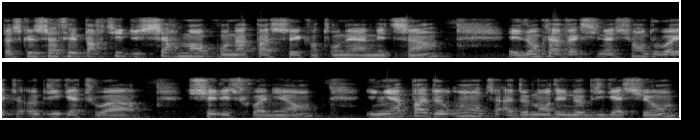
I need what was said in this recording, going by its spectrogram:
parce que ça fait partie du serment qu'on a passé quand on est un médecin. Et donc la vaccination doit être obligatoire chez les soignants. Il n'y a pas de honte à demander une obligation.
